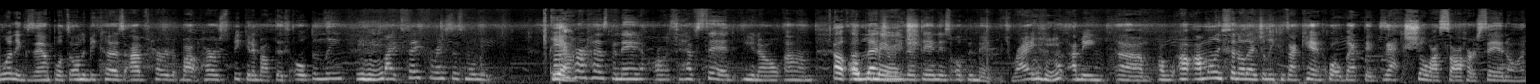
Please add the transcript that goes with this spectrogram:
one example. It's only because I've heard about her speaking about this openly. Like say for instance, Mo'Nique. Her Mm-hmm. Yeah. and her husband they have said, you know, um, Oh, allegedly. Mm-hmm. that they're in this open marriage, right? I mean, um, I'm only saying allegedly because I can't quote back the exact show I saw her say it on,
